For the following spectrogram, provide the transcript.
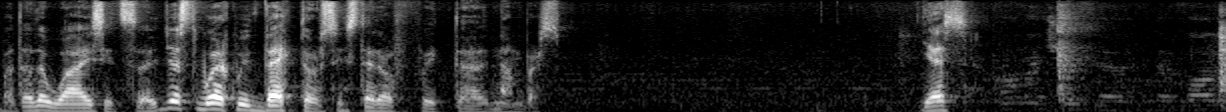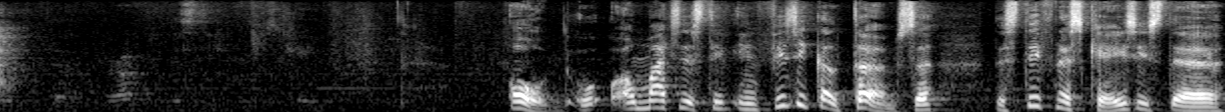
But otherwise, it's uh, just work with vectors instead of with uh, numbers. Yes? How much is the, the volume, the roughly the stiffness change? Oh, how much the stiff in physical terms? uh, the stiffness case is the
